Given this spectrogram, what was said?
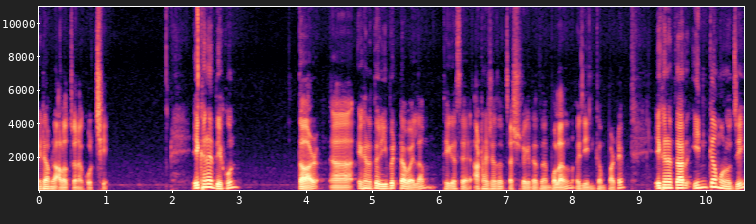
এটা আমরা আলোচনা করছি। এখানে দেখুন, তার এখানে তো রিবেটটা পাইলাম, ঠিক আছে, আঠাশ হাজার চারশো টাকা, এটা বললাম ওই যে ইনকাম পার্টে এখানে তার ইনকাম অনুযায়ী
